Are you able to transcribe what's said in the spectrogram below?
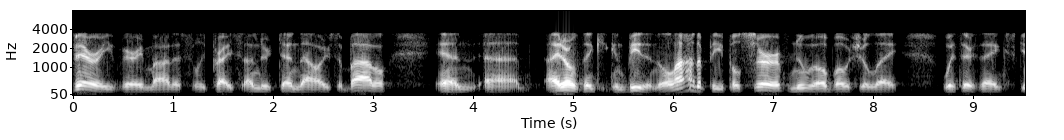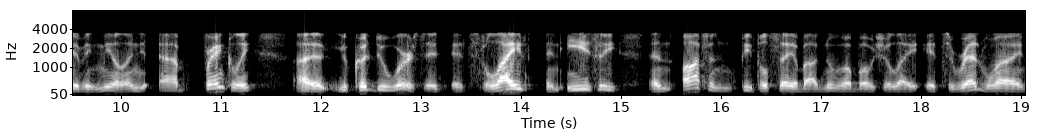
very, very modestly priced, under ten dollars a bottle. And uh, I don't think you can beat it. And a lot of people serve Nouveau Beaujolais with their Thanksgiving meal, and uh, frankly, uh, you could do worse. It, it's light and easy, and often people say about Nouveau Beaujolais, it's a red wine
